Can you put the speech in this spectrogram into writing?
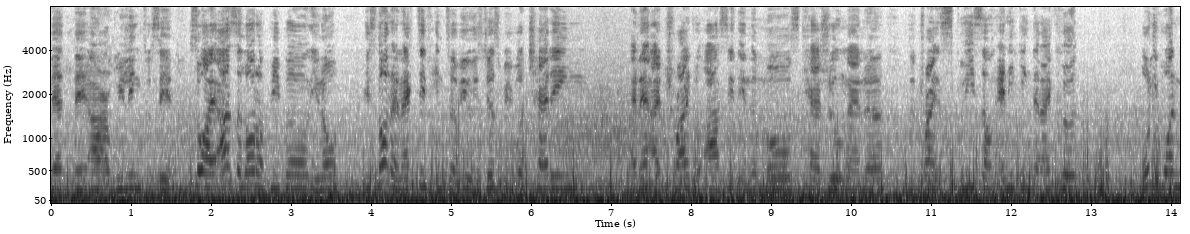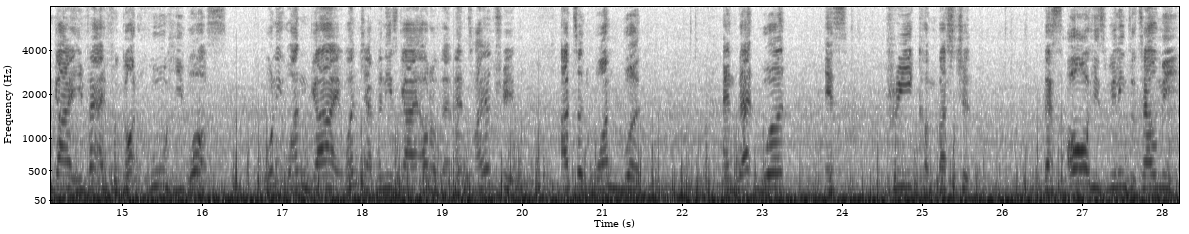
that they are willing to say. So I asked a lot of people, you know, it's not an active interview it's just we were chatting and then I tried to ask it in the most casual manner to try and squeeze out anything that I could. Only one guy in fact I forgot who he was. Only one guy one Japanese guy out of that entire trip uttered one word. And that word is pre-combustion. That's all he's willing to tell me.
